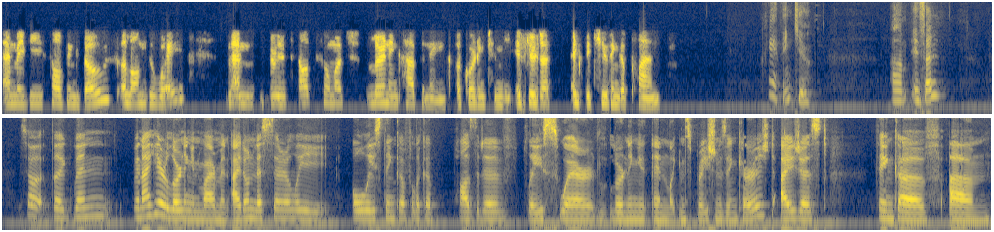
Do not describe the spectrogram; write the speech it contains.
and maybe solving those along the way, then there is not so much learning happening, according to me, if you're just executing a plan. Okay, thank you. Um, is that So like when when I hear learning environment, I don't necessarily always think of like a positive place where learning and like inspiration is encouraged. I just think of um,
